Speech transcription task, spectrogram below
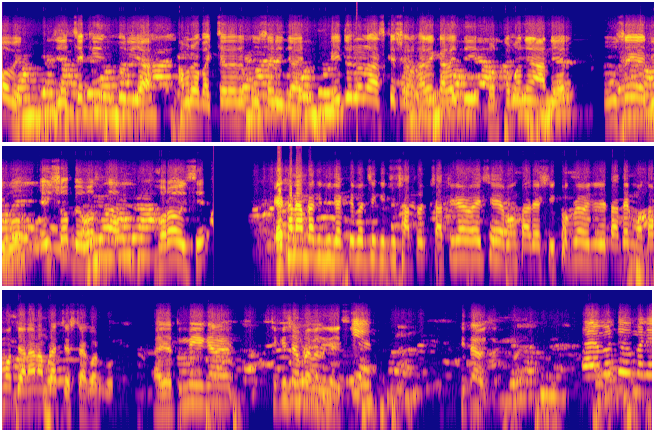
ভাবে যে চেকিং করিয়া আমরা বাচ্চারা পৌঁছানি যায়। এই ধরনের আজকে সরকারের কালে বর্তমানে আনের পৌঁছাইয়া দিব। এই সব ব্যবস্থা করা হয়েছে। এখানে আমরা কিছু দেখতে পাচ্ছি কিছু ছাত্র ছাত্রীরা রয়েছে এবং তাদের শিক্ষকরা রয়েছে যে তাদের মতামত জানার আমরা চেষ্টা করব। আচ্ছা, তুমি এখানে চিকিৎসা আমরা. হয়েছে? আমার তো মানে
